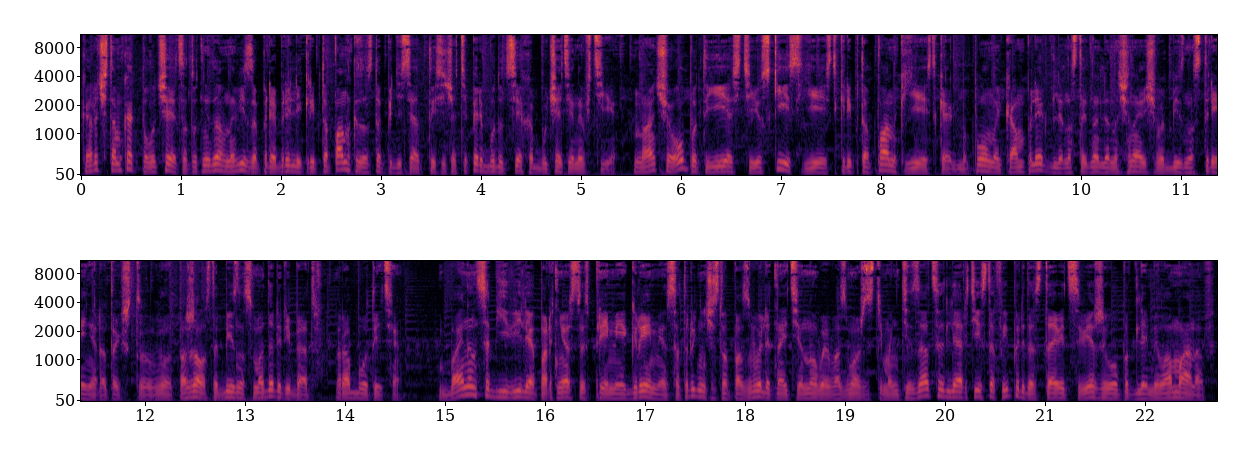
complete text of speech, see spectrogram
Короче, там как получается, тут недавно Visa приобрели криптопанка за 150 тысяч, а теперь будут всех обучать NFT. Ну а что, опыт есть, use case есть, криптопанк есть, как бы полный комплект для, для начинающего бизнес-тренера. Так что вот, пожалуйста, бизнес-модель, ребят, работайте. Binance объявили о партнерстве с премией Грэмми. Сотрудничество позволит найти новые возможности монетизации для артистов и предоставить свежий опыт для меломанов.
